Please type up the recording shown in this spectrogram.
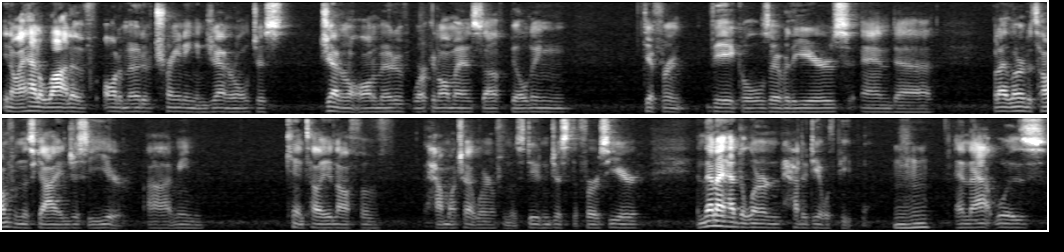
you know, I had a lot of automotive training in general, just general automotive, working all my own stuff, building different vehicles over the years, and uh, but I learned a ton from this guy in just a year. Uh, I mean, can't tell you enough of how much I learned from this dude in just the first year, and then I had to learn how to deal with people and that was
